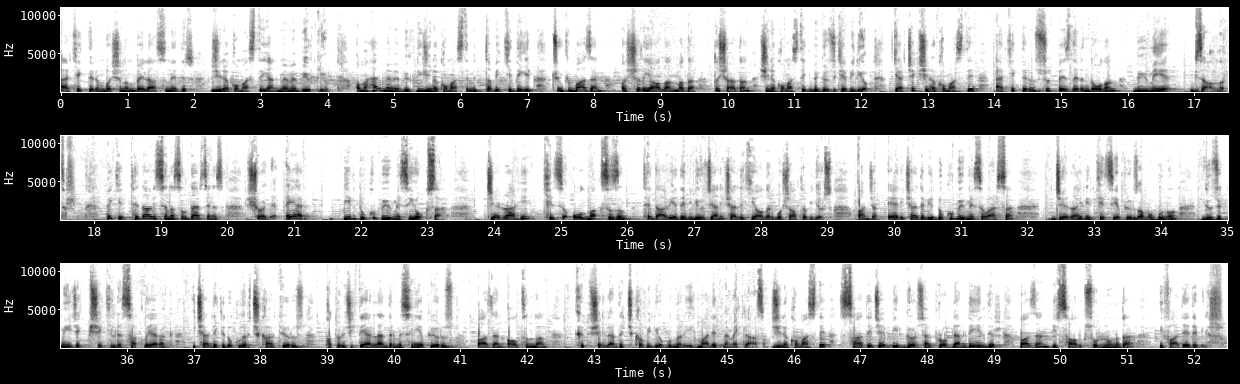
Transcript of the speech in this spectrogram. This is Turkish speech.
erkeklerin başının belası nedir? Jinekomasti yani meme büyüklüğü. Ama her meme büyüklüğü jinekomasti mi? Tabii ki değil. Çünkü bazen aşırı yağlanma da dışarıdan jinekomasti gibi gözükebiliyor. Gerçek jinekomasti erkeklerin süt bezlerinde olan büyümeyi bize anlatır. Peki tedavisi nasıl derseniz şöyle eğer bir doku büyümesi yoksa cerrahi kesi olmaksızın tedavi edebiliyoruz. Yani içerideki yağları boşaltabiliyoruz. Ancak eğer içeride bir doku büyümesi varsa cerrahi bir kesi yapıyoruz ama bunu gözükmeyecek bir şekilde saklayarak içerideki dokuları çıkartıyoruz. Patolojik değerlendirmesini yapıyoruz. Bazen altından kötü şeyler de çıkabiliyor. Bunları ihmal etmemek lazım. Jinekomasti sadece bir görsel problem değildir. Bazen bir sağlık sorununu da ifade edebilir.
